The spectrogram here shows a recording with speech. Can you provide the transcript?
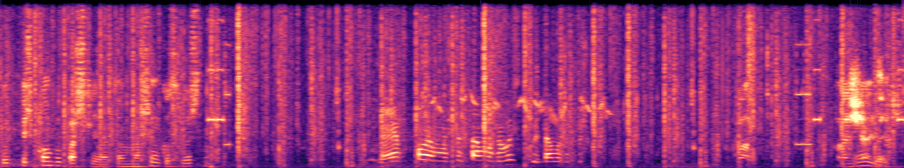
вы пешком бы пошли, а то машинку слышно. Да я понял, мы сейчас там уже выступили, там уже пешком. Ну, Прощайте. удачи.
